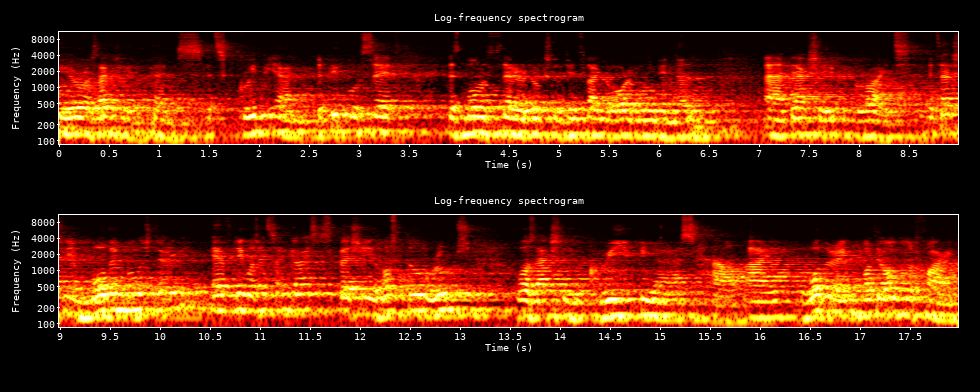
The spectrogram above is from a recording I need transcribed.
here was actually intense. It's creepy and the people said this monastery looks legit like the horror movie Nun. And they're actually right. It's actually a modern monastery. Everything was inside guys, especially the hospital rooms was actually creepy as hell. I'm wondering what they're all gonna find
